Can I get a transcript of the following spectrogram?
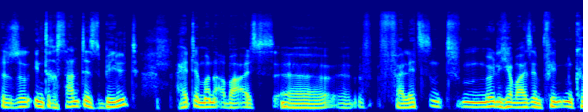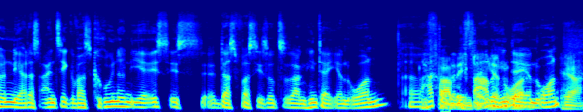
so interessantes Bild, hätte man aber als äh, verletzend möglicherweise empfinden können. Ja, das Einzige, was grün an ihr ist, ist das, was sie sozusagen hinter ihren Ohren äh, hat, Farbe oder die Farbe hinter ihren, hinter ihren Ohren. Ja.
